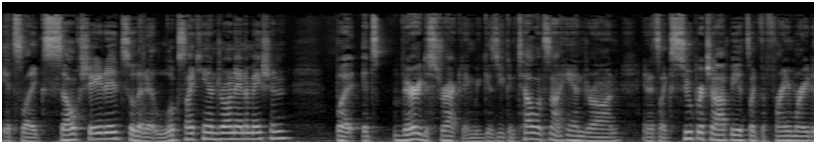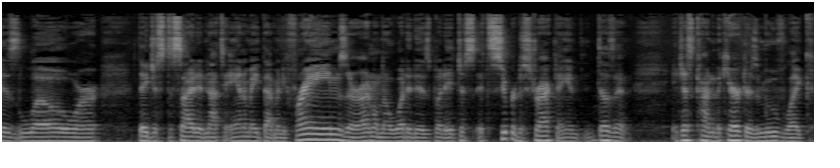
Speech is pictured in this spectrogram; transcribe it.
it's like self shaded so that it looks like hand drawn animation, but it's very distracting because you can tell it's not hand drawn and it's like super choppy. It's like the frame rate is low or they just decided not to animate that many frames or I don't know what it is, but it just it's super distracting. It doesn't it just kind of the characters move like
